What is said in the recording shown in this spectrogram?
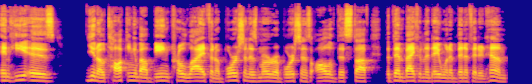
and he is you know, talking about being pro life and abortion is murder, abortion is all of this stuff. But then back in the day when it benefited him,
